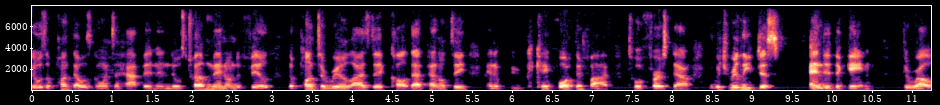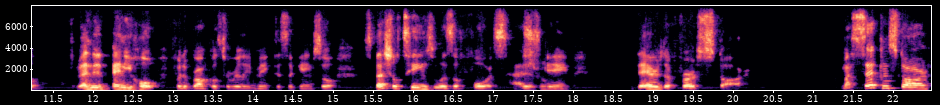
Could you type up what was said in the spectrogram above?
there was a punt that was going to happen, and there was 12 men on the field. The punter realized it, called that penalty, and it became fourth and five to a first down, which really just ended the game throughout ended any hope for the Broncos to really make this a game. So special teams was a force That's this true. game. There's the first star. My second star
